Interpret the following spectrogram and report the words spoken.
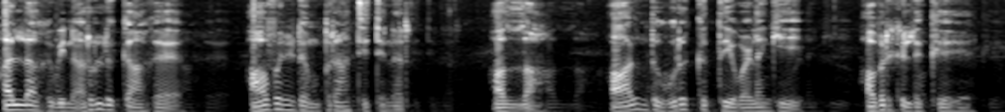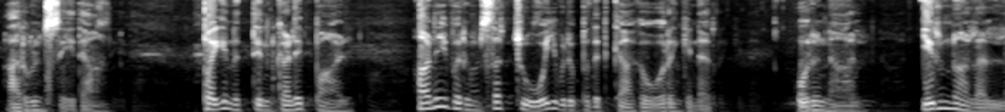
அல்லாஹுவின் அருளுக்காக அவனிடம் பிரார்த்தித்தனர். அல்லாஹ் ஆழ்ந்த உறக்கத்தை வழங்கி அவர்களுக்கு அருள் செய்தான். பயணத்தின் களைப்பால் அனைவரும் சற்று ஓய்வெடுப்பதற்காக உறங்கினர். ஒரு நாள் இரு நாள் அல்ல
